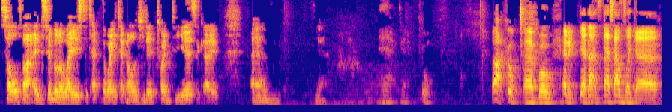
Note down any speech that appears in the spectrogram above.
solve that in similar ways to te- the way technology did 20 years ago. Um, yeah. Yeah, yeah, cool. Ah, cool. Uh, well, anyway, yeah, that's, that sounds like a,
